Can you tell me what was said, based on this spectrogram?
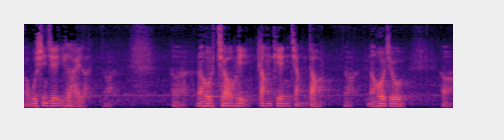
啊，五旬节一来了啊。啊，然后教会当天讲道啊，然后就啊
